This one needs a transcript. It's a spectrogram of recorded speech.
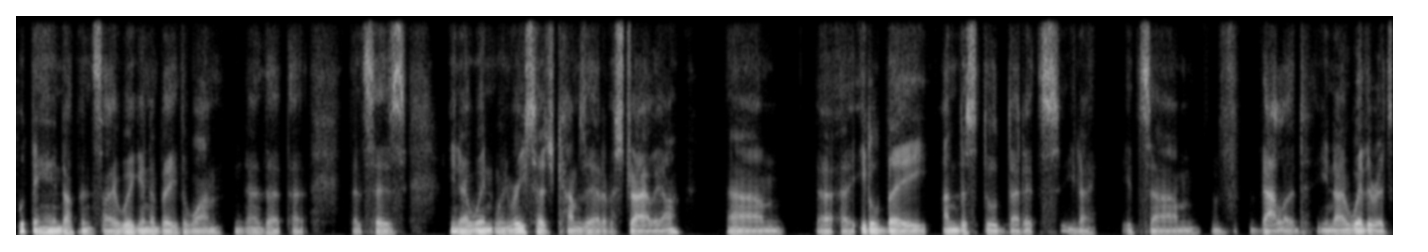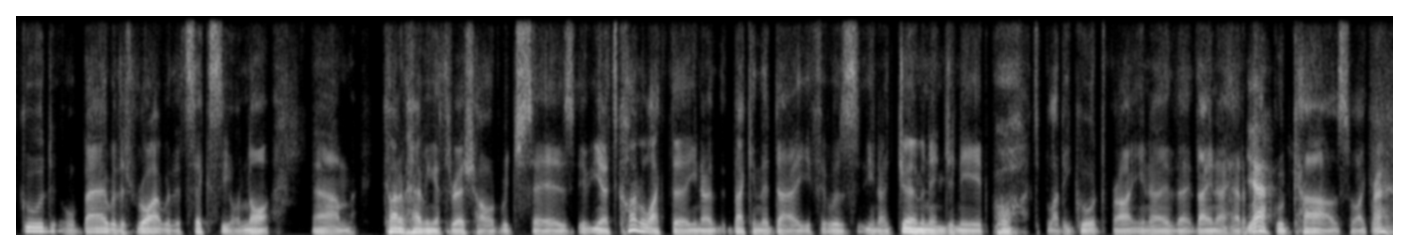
put their hand up and say we're going to be the one you know that that that says you know when when research comes out of Australia, um, uh, uh it'll be understood that it's you know it's um valid you know whether it's good or bad whether it's right whether it's sexy or not. Um kind of having a threshold which says you know it's kind of like the you know back in the day if it was you know german engineered oh it's bloody good right? You know they, they know how to yeah. make good cars. Like right.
